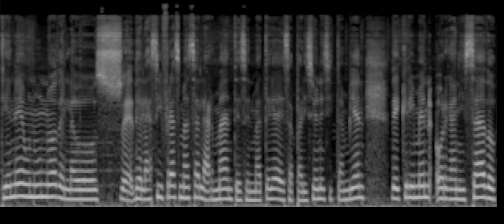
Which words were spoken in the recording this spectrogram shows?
tiene un, uno de los eh, de las cifras más alarmantes en materia de desapariciones y también de crimen organizado.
